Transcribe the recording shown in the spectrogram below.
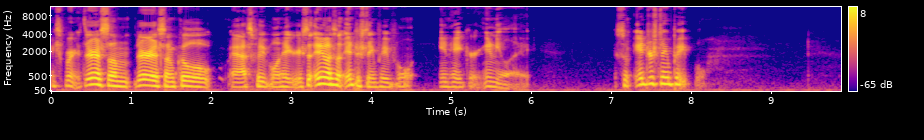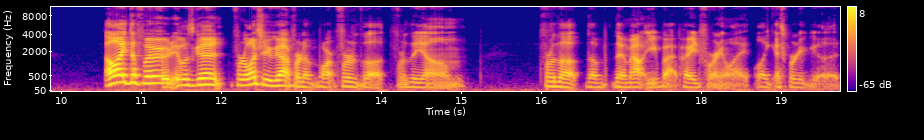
experience. There are some, there is some cool ass people in Hickory. So anyway, some interesting people in Hickory. Anyway, some interesting people. I like the food. It was good for what you got for the part for the for the um for the the the amount you paid for anyway. Like it's pretty good.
